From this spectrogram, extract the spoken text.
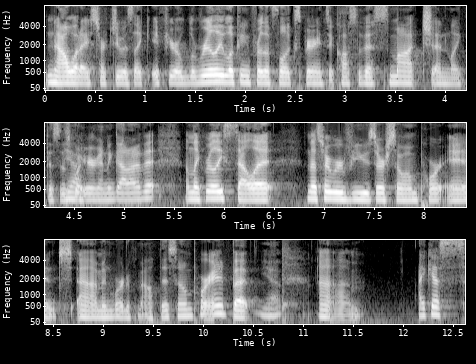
now what I start to do is like if you're really looking for the full experience, it costs this much and like this is Yeah. what you're going to get out of it and like really sell it And that's why reviews are so important um, and word of mouth is so important. But Yep. um, I guess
